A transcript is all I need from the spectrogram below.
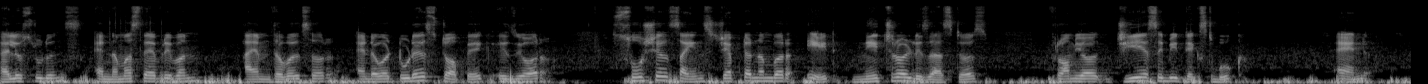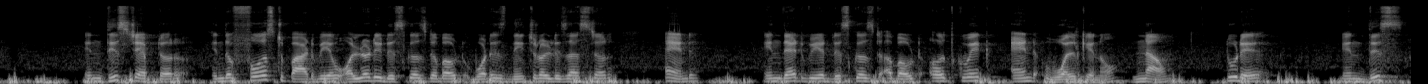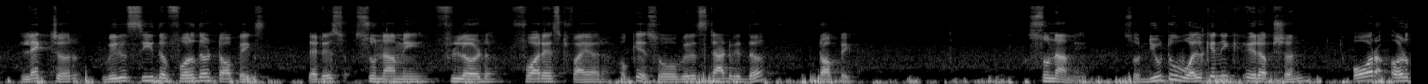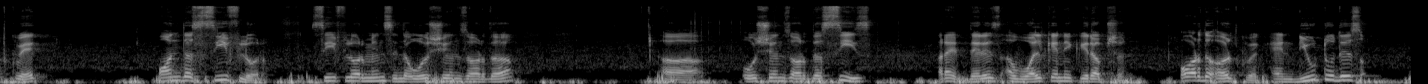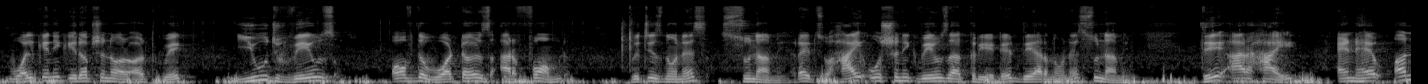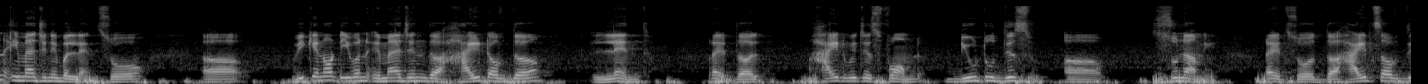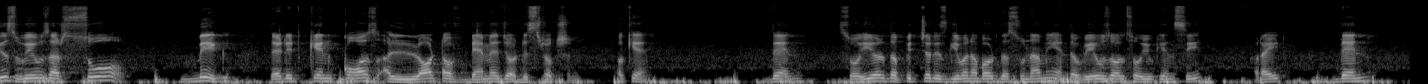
Hello students and namaste everyone. I am Dhaval sir and our today's topic is your social science chapter number 8 natural disasters from your GSEB textbook and in this chapter in the first part we have already discussed about what is natural disaster and in that we had discussed about earthquake and volcano now today in this lecture we'll see the further topics that is tsunami flood forest fire. Okay so we'll start with the topic. Tsunami. So due to volcanic eruption or earthquake on the sea floor sea floor means in the oceans or the uh, oceans or the seas right there is a volcanic eruption or the earthquake. And due to this volcanic eruption or earthquake huge waves of the waters are formed which is known as tsunami right? So high oceanic waves are created. They are known as tsunami. They are high and have unimaginable length. So uh, we cannot even imagine the height of the length right? The height which is formed due to this uh, tsunami right? So the heights of these waves are so big that it can cause a lot of damage or destruction. Okay? Then so here the picture is given about the tsunami and the waves also you can see right? Then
